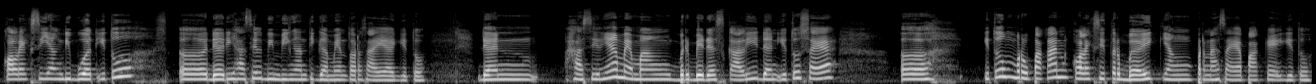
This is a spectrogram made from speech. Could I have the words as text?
koleksi yang dibuat itu uh, dari hasil bimbingan tiga mentor saya gitu. Dan hasilnya memang berbeda sekali dan itu saya uh, itu merupakan koleksi terbaik yang pernah saya pakai gitu.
